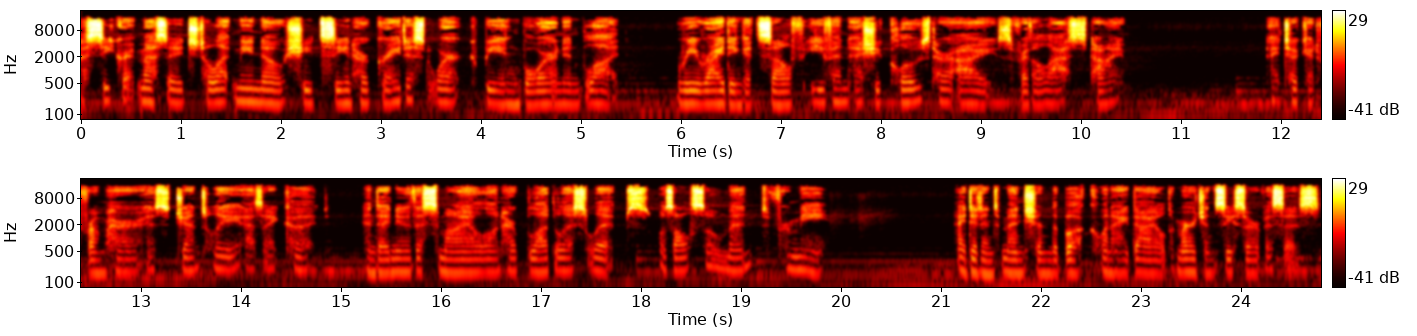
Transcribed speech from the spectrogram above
a secret message to let me know she'd seen her greatest work being born in blood, rewriting itself even as she closed her eyes for the last time. I took it from her as gently as I could, and I knew the smile on her bloodless lips was also meant for me. I didn't mention the book when I dialed emergency services,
